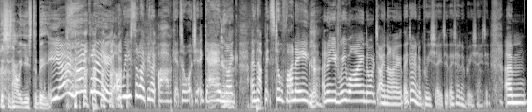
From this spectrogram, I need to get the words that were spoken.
this is how it used to be. Yeah, exactly. oh, we used to like be like, oh, I get to watch it again, Yeah. like, and that bit's still funny. Yeah. And then you'd rewind and watch. I know they don't appreciate it. They don't appreciate it. Um,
